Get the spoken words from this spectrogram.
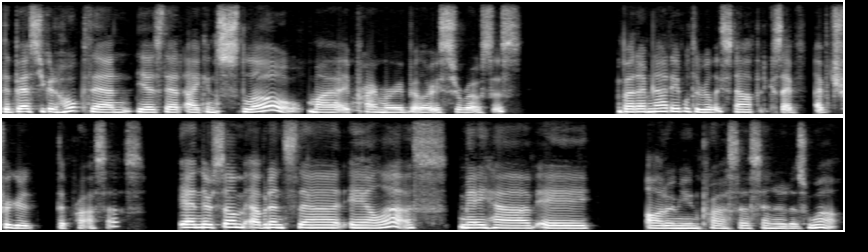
the best you can hope then is that I can slow my primary biliary cirrhosis, but I'm not able to really stop it because I've, I've triggered the process. And there's some evidence that ALS may have a autoimmune process in it as well.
